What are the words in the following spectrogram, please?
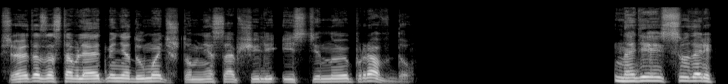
все это заставляет меня думать, что мне сообщили истинную правду. «Надеюсь, сударь»,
